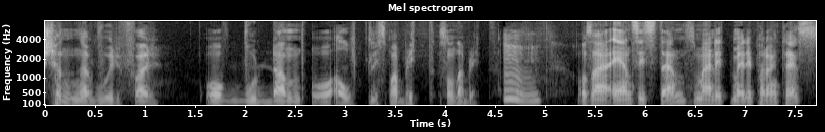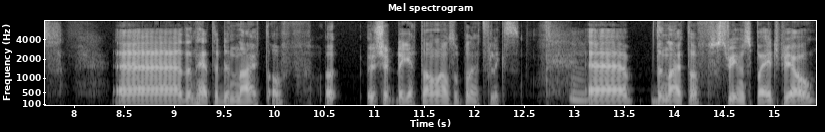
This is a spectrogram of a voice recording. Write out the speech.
skjønne hvorfor og hvordan og alt liksom har blitt som det har blitt. Mm. Og så er en siste en, som er litt mer i parentes. Uh, den heter The Night Off. Uh, Unnskyld, The Get Down er også på Netflix. Mm. Uh, The Night Off streams på HBO.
